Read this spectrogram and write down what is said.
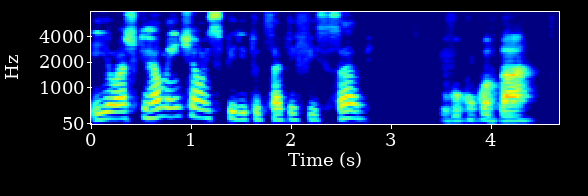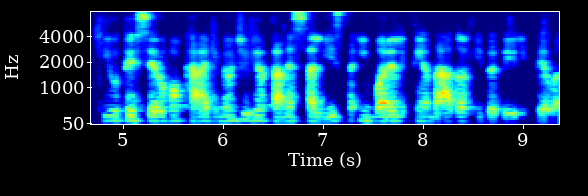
E eu acho que realmente é um espírito de sacrifício, sabe? Eu vou concordar que o terceiro Hokage não devia estar nessa lista, embora ele tenha dado a vida dele pela,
